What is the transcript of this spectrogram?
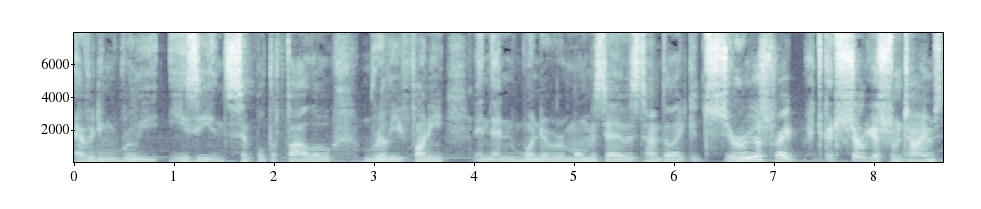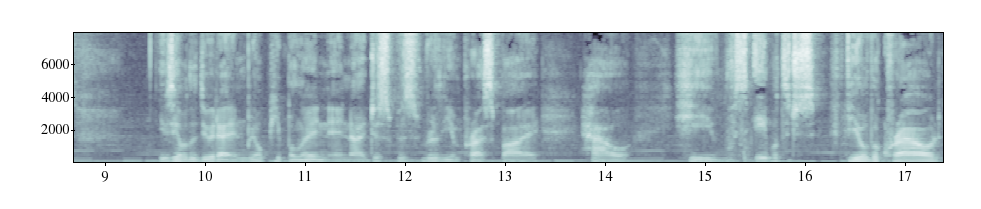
everything really easy and simple to follow, really funny. And then when there were moments that it was time to like get serious, right? It gets serious sometimes. He was able to do that and reel people in, and I just was really impressed by how he was able to just feel the crowd,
